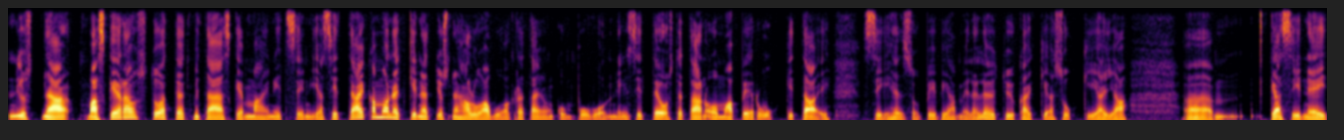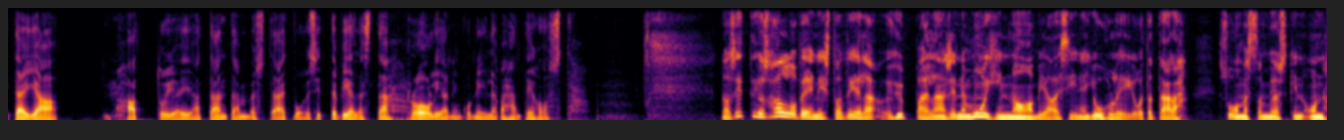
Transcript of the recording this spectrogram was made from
just nämä maskeeraustuotteet, mitä äsken mainitsin. Ja sitten aika monetkin, että jos ne haluaa vuokrata jonkun puvun, niin sitten ostetaan oma perukki tai siihen sopivia. Meillä löytyy kaikkia sukkia ja äm, käsineitä ja hattuja ja tämän tämmöistä, että voi sitten vielä sitä roolia niin kuin niillä vähän tehostaa. No sitten jos Halloweenista vielä hyppäillään sinne muihin naamiaisiin ja juhliin, joita täällä – Suomessa myöskin on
